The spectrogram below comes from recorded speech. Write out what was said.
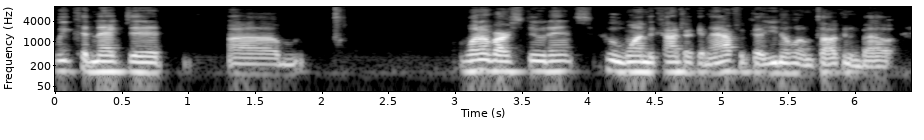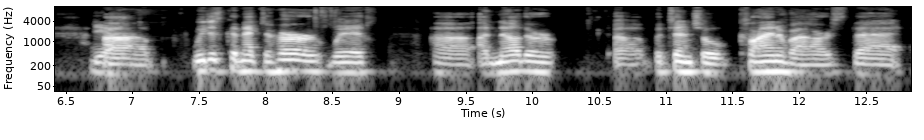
we connected um, one of our students who won the contract in Africa. You know who I'm talking about. yeah, Uh, we just connected her with uh, another uh, potential client of ours that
